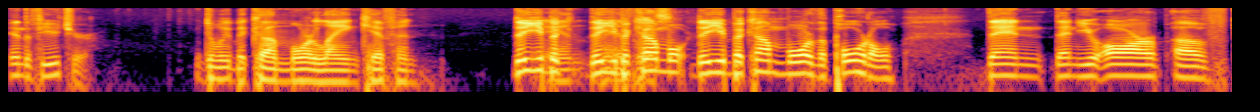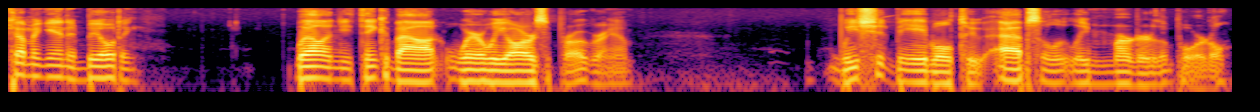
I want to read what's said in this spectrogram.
in the future? Do we become more Lane Kiffin? Do you be, do you become more do you become more the portal than than you are of coming in and building? Well, and you think about where we are as a program we should be able to absolutely murder the portal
